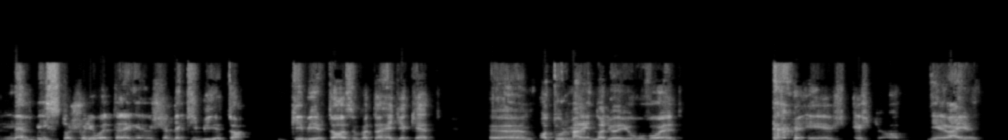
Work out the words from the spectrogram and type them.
nem biztos, hogy volt a legerősebb, de kibírta. Kibírta azokat a hegyeket. A Turmálén nagyon jó volt, és, és a, nyilván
